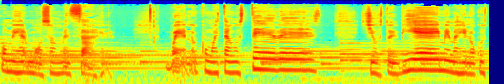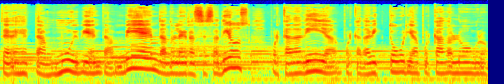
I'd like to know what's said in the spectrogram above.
con mis hermosos mensajes. Bueno, ¿cómo están ustedes? Yo estoy bien, me imagino que ustedes están muy bien también, dándole gracias a Dios por cada día, por cada victoria, por cada logro.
